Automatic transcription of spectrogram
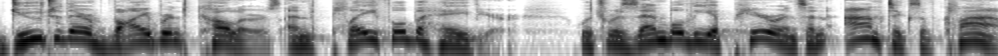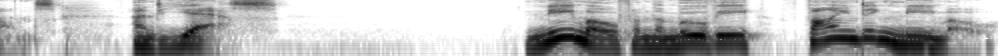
due to their vibrant colors and playful behavior, which resemble the appearance and antics of clowns. And yes, Nemo from the movie Finding Nemo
